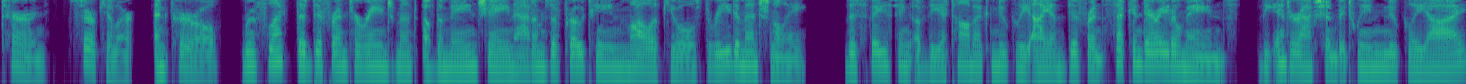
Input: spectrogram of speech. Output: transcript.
turn, circular, and curl, reflect the different arrangement of the main chain atoms of protein molecules three-dimensionally. The spacing of the atomic nuclei in different secondary domains, the interaction between nuclei,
